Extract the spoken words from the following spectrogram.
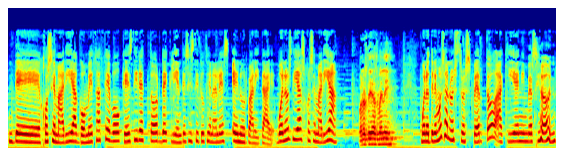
de José María Gómez Acebo, que es director de clientes institucionales en Urbanitae. Buenos días, José María. Buenos días, Meli. Bueno, tenemos a nuestro experto aquí en inversión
